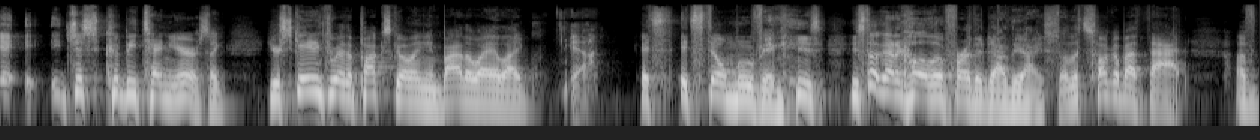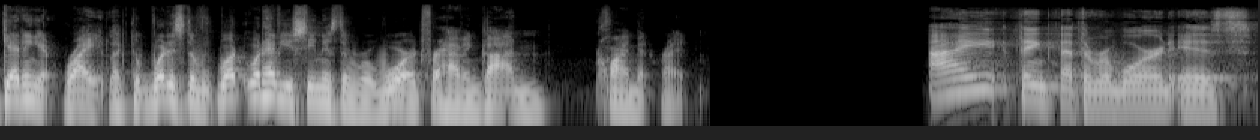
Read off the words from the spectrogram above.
it. it. just could be 10 years. Like you're skating to where the puck's going. And by the way, like, yeah, it's, it's still moving. He's, you still got to go a little further down the ice. So let's talk about that of getting it right. Like the, what is the, what, what have you seen as the reward for having gotten climate right? I think that the reward is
